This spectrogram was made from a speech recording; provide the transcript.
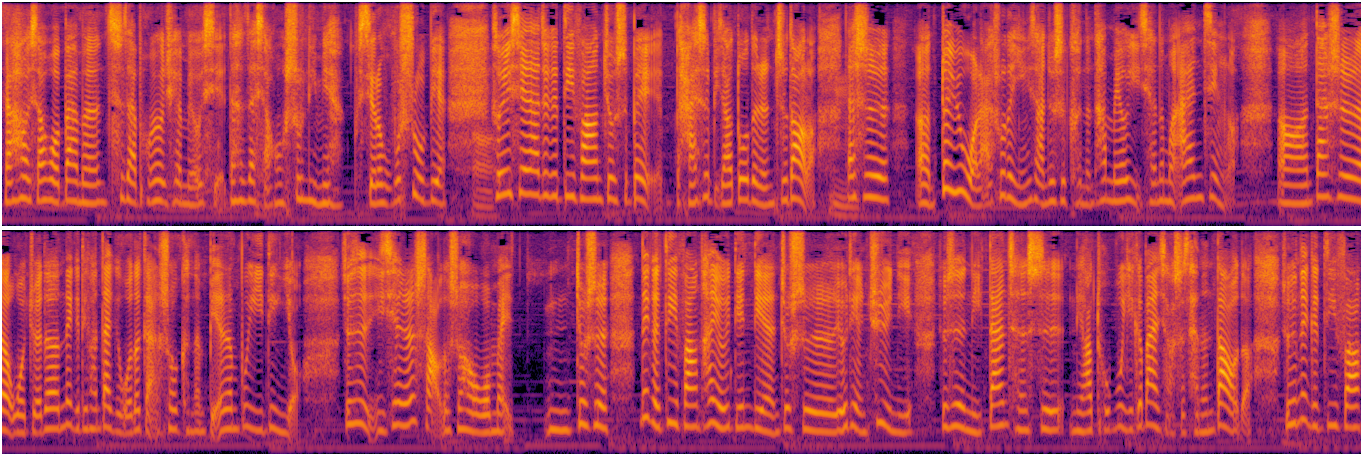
然后小伙伴们是在朋友圈没有写，但是在小红书里面 写了无数遍，啊所以现在这个地方就是被还是比较多的人知道了。嗯但是，呃，对于我来说的影响就是，可能它没有以前那么安静了，嗯、但是我觉得那个地方带给我的感受，可能别人不一定有。就是以前人少的时候，我每嗯，就是那个地方，它有一点点，就是有点距离，就是你单程是你要徒步一个半小时才能到的。就是那个地方，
